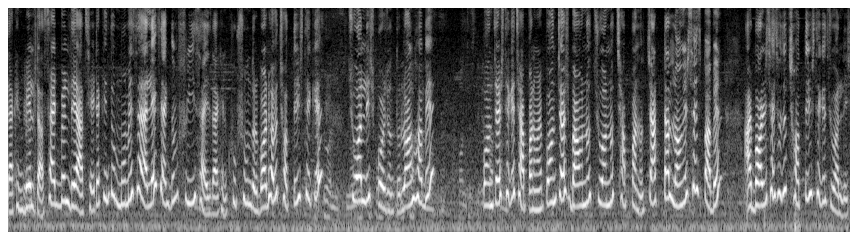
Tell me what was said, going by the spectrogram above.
দেখেন বেলটা সাইড বেল্ট দেওয়া আছে। এটা কিন্তু মোমেসা অ্যালেক্স একদম ফ্রি সাইজ দেখেন খুব সুন্দর। বডি হবে ছত্রিশ থেকে চুয়াল্লিশ পর্যন্ত। লং হবে পঞ্চাশ থেকে ছাপ্পান্ন মানে পঞ্চাশ বাউন্ন চুয়ান্ন ছাপ্পান্ন। চারটা লংয়ের সাইজ পাবেন আর বডির সাইজ হচ্ছে ছত্রিশ থেকে চুয়াল্লিশ।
